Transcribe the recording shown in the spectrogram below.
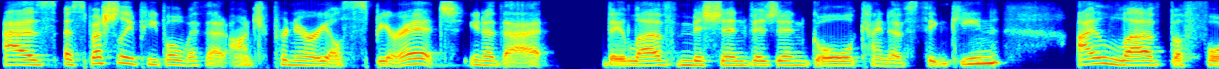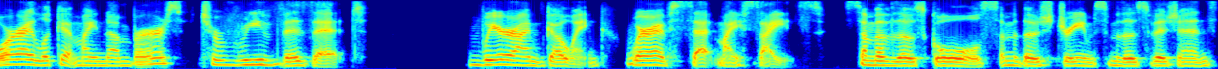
As especially people with that entrepreneurial spirit, you know, that they love mission, vision, goal kind of thinking. I love before I look at my numbers to revisit where I'm going, where I've set my sights, some of those goals, some of those dreams, some of those visions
